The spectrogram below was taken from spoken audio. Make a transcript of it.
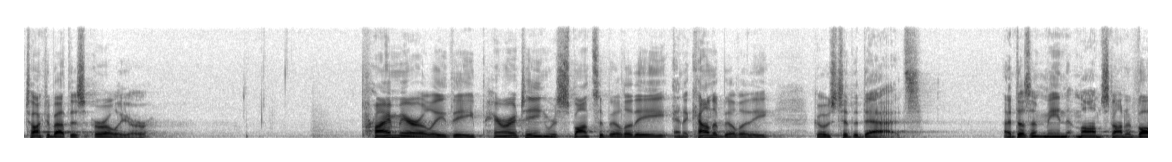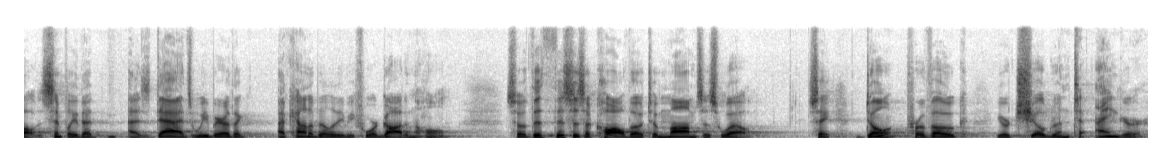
talked about this earlier. Primarily, the parenting responsibility and accountability goes to the dads. That doesn't mean that mom's not involved. It's simply that as dads, we bear the accountability before God in the home. So this, this is a call, though, to moms as well. Say, don't provoke your children to anger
